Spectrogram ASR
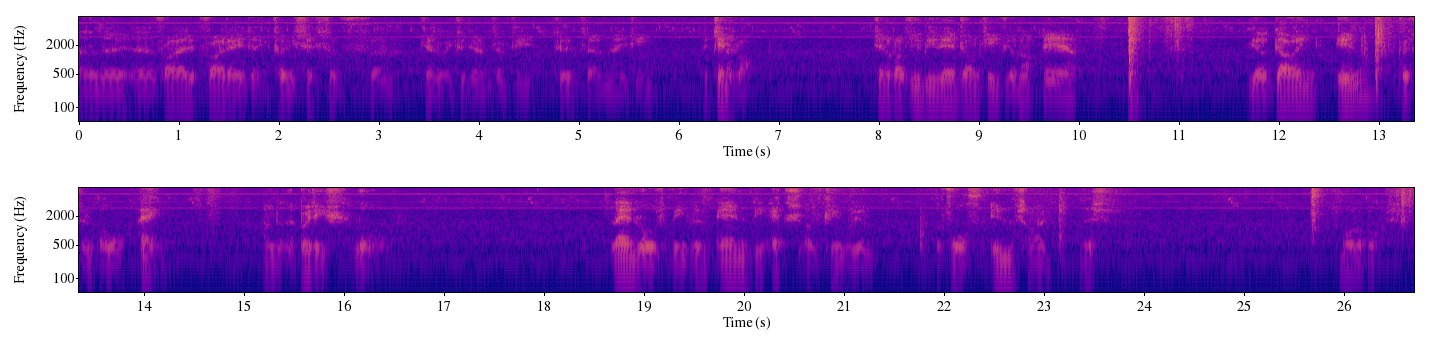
on the uh, Friday, Friday the 26th of um, January 2017, 2018 at 10 o'clock. 10 o'clock you be there John Key. If you're not there you're going in prison or hang under the British law. Landlords of England and the Acts of King William IV inside this smaller books,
